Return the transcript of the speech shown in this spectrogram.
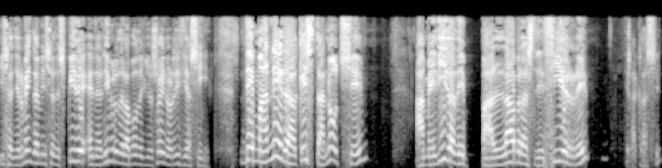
y Saint Germain también se despide en el libro de la voz del Yo Soy, nos dice así. De manera que esta noche, a medida de palabras de cierre de la clase,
